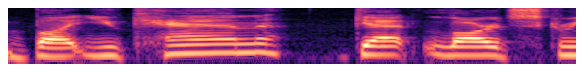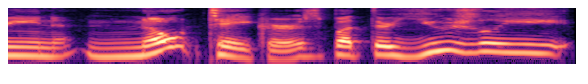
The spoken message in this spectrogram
But you can get large screen note takers, but they're usually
